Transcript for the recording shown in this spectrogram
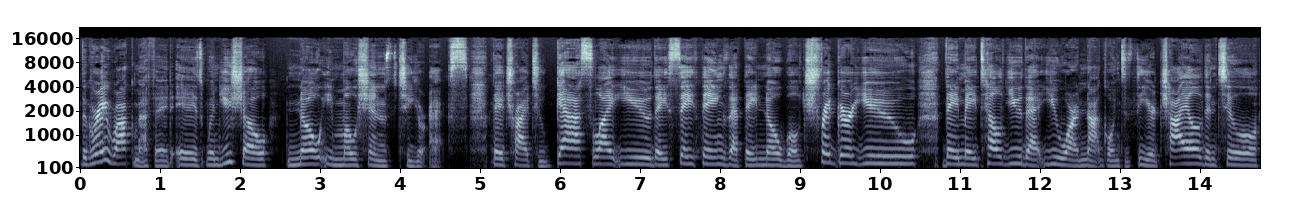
the gray rock method is when you show no emotions to your ex. They try to gaslight you. They say things that they know will trigger you. They may tell you that you are not going to see your child until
